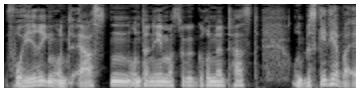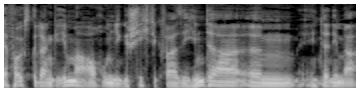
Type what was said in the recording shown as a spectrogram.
vorherigen und ersten Unternehmen, was du gegründet hast. Und es geht ja bei Erfolgsgedanke immer auch um die Geschichte quasi hinter, ähm, hinter dem äh,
